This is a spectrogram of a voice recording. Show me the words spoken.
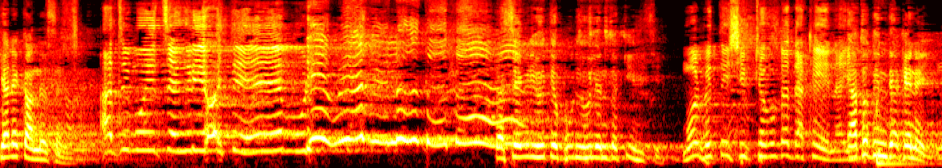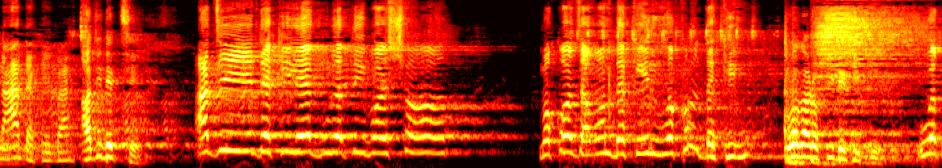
কেন কান্দেছেন? আজি মুই চেংড়ি হইতে বুড়ি হয়ে গেল দাদা। তা চেংড়ি হইতে বুড়ি হইলেন তো কি হয়েছে মোর ভিতরে শিব ঠাকুরটা দেখে নাই। এতদিন দেখে নেই? না দেখে বা। আজই দেখছে? আজি দেখিলে গুড়তি বয়স। মক যেমন দেখিল উকর দেখিম ও আরও কি দেখিছি? উক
